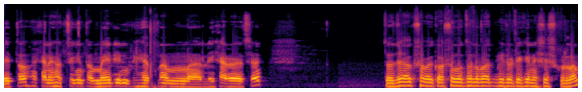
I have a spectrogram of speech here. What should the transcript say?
এই তো, এখানে হচ্ছে কিন্তু মেড ইন ভিয়েতনাম লেখা রয়েছে। তো যাই হোক সবাইকে অসংখ্য ধন্যবাদ। ভিডিওটি এখানে শেষ করলাম।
